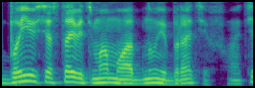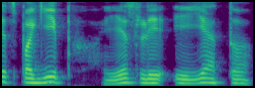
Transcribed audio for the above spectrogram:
«Боюсь оставить маму одну и братьев. Отец погиб. Если и я, то...»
